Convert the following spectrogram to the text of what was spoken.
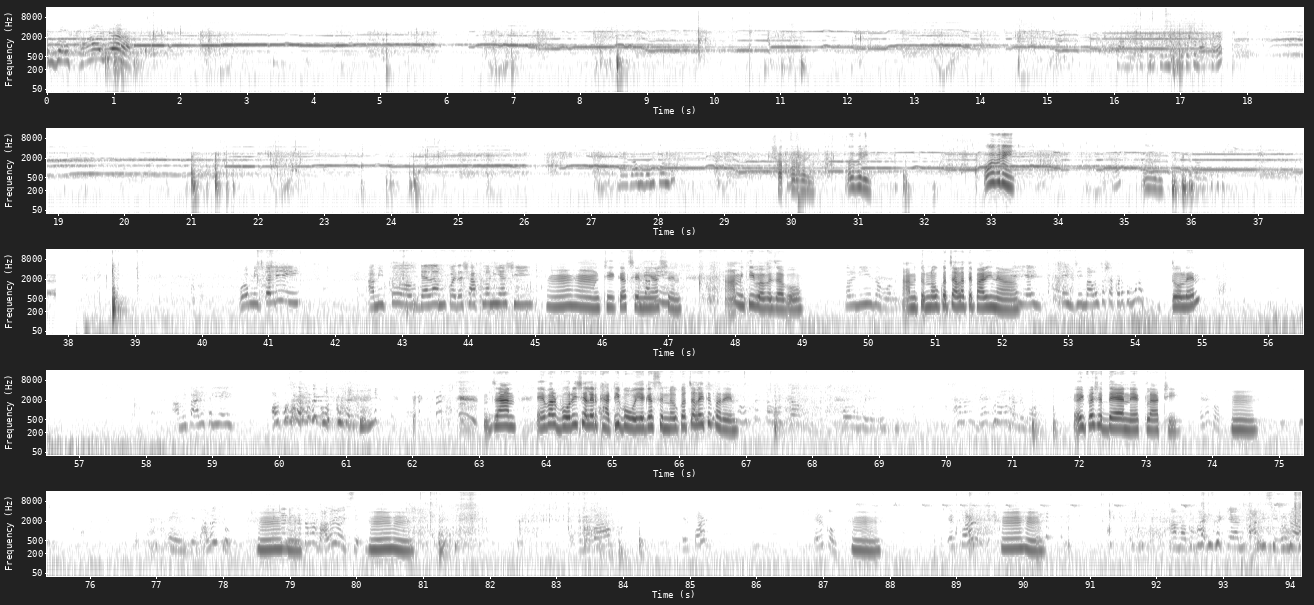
তোমার দেশ কই বরিশাল ফ্যানের জল খাইয়া সত্তর ওই বিড়ি ওই বিড়ি ওই বিড়ি ও মিতালি আমি তো গেলাম কয়টা শাপলা নিয়ে আসি। হুম হুম ঠিক আছে নিয়ে আসেন। আমি কীভাবে যাব? তোরে নিয়ে যাব আমি। তো নৌকা চালাতে পারি না। এই এই এই যে মালঞ্চ শাকটা তো মনে তোলেন। আমি পারি খালি এই অল্প জায়গার মধ্যে গুট গুট যান এবার বরিশালের খাঁটি বউ হয়ে গেছেন নৌকা চালাইতে পারেন? এই পাশে দেন এক লাঠি। হুম। হুম হুম। হুম। হুম বাবা এরপর এরকম হুম। এরপর হুম হুম আমাকে বাড়িতে কেন পানি ছিল না?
